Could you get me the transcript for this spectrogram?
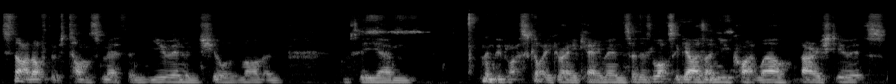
starting off. There was Tom Smith and Euan and Sean Lamont, and obviously um, then people like Scotty Gray came in. So there's lots of guys I knew quite well, Barry Stewart's,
